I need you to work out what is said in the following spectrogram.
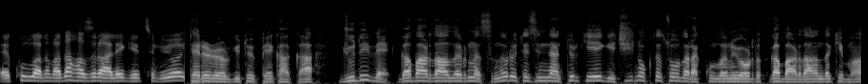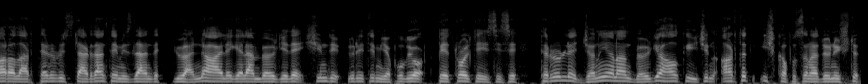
e, kullanıma da hazır hale getiriliyor. Terör örgütü PKK, Cudi ve Gabar Dağları'nı sınır ötesinden Türkiye'ye geçiş noktası olarak kullanıyordu. Gabar Dağı'ndaki mağaralar teröristlerden temizlendi. Güvenli hale gelen bölgede şimdi üretim yapılıyor. Petrol tesisi terörle canı yanan bölge halkı için artık iş kapısına dönüştü.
